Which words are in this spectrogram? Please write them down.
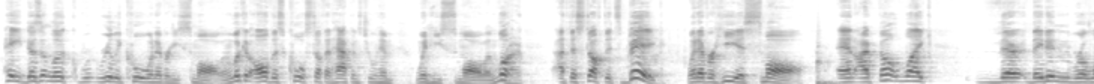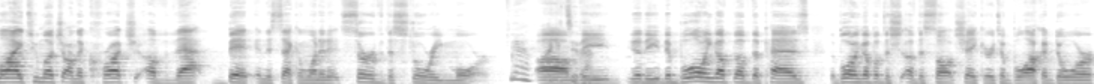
hey, doesn't look r- really cool whenever he's small, and look at all this cool stuff that happens to him when he's small, and look Right. At the stuff that's big whenever he is small. And I felt like they they didn't rely too much on the crutch of that bit in the second one, and it served the story more. Yeah, I can Um, the, the the the blowing up of the Pez, the blowing up of the sh- of the salt shaker to block a door.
